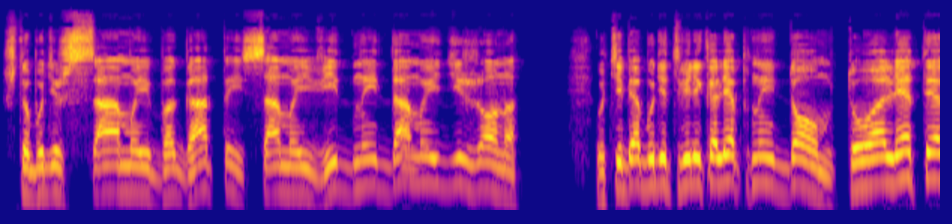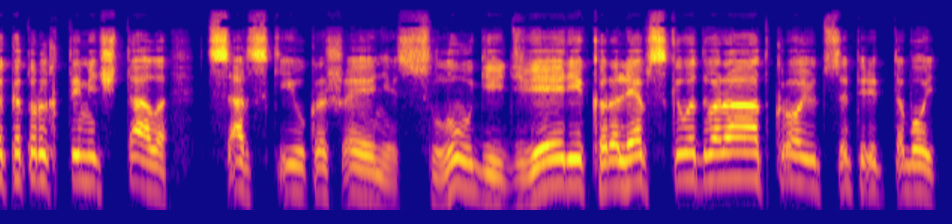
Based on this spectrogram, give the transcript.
что будешь самой богатой, самой видной дамой Дижона?» У тебя будет великолепный дом, туалеты, о которых ты мечтала, царские украшения, слуги, двери королевского двора откроются перед тобой.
